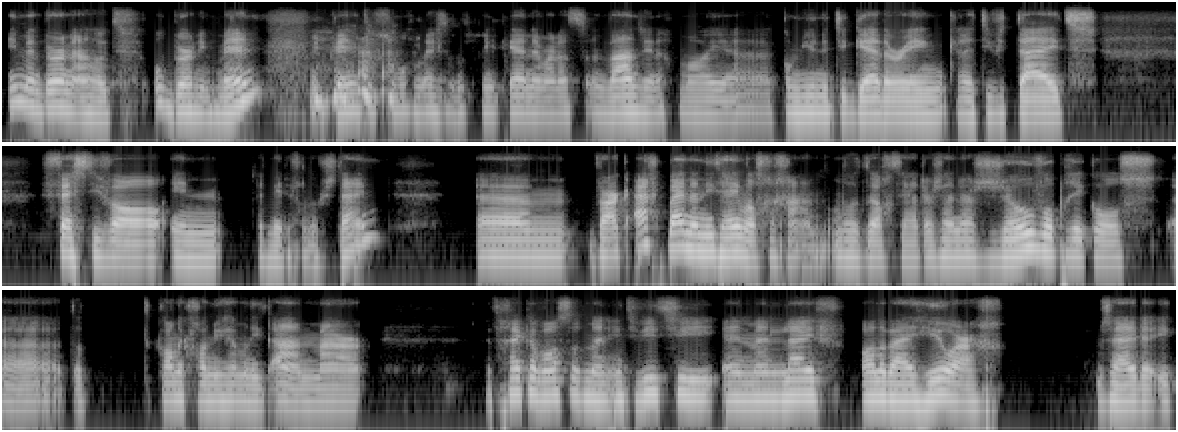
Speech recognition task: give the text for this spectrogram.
in mijn burn-out op Burning Man. ik weet niet of sommige mensen dat misschien kennen, maar dat is een waanzinnig mooie uh, community gathering, creativiteitsfestival in het midden van de woestijn. Ehm, waar ik eigenlijk bijna niet heen was gegaan. Omdat ik dacht, ja, er zijn er zoveel prikkels. Uh, dat kan ik gewoon nu helemaal niet aan. Maar het gekke was dat mijn intuïtie en mijn lijf allebei heel erg zeiden: ik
